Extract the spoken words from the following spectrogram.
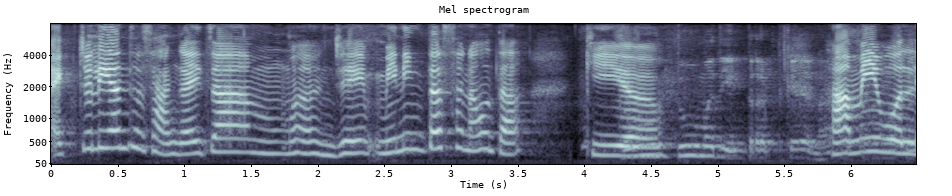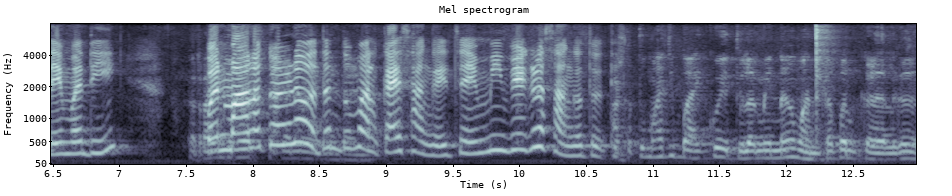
ऍक्च्युली यांचं सांगायचा म्हणजे मिनिंग तसं नव्हता की तू- मध्ये इंटरप्ट केलं हा मी बोलले मधी. पण मला कळलं होतं ना तुम्हाला काय सांगायचंय मी वेगळं सांगत होते. तू माझी बायको आहे तुला मी न म्हणता पण कळेल ग.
